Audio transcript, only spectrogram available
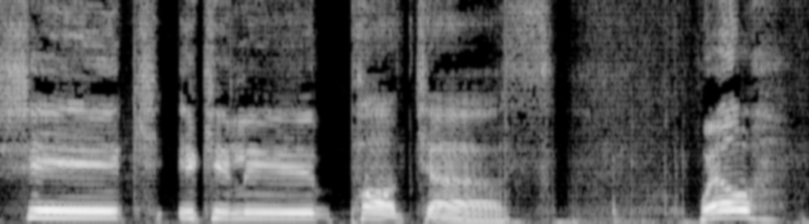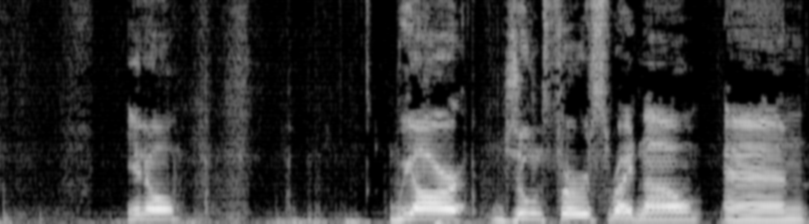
Chic Ikili Podcast. Well, you know, we are June 1st right now, and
